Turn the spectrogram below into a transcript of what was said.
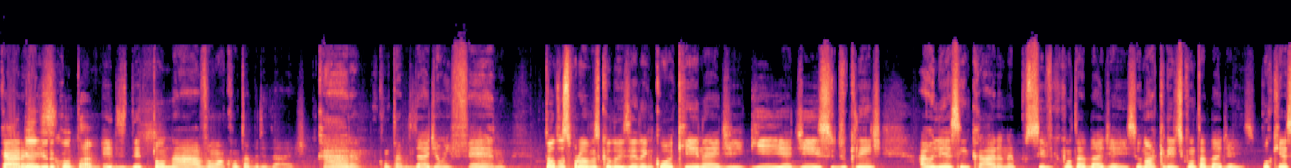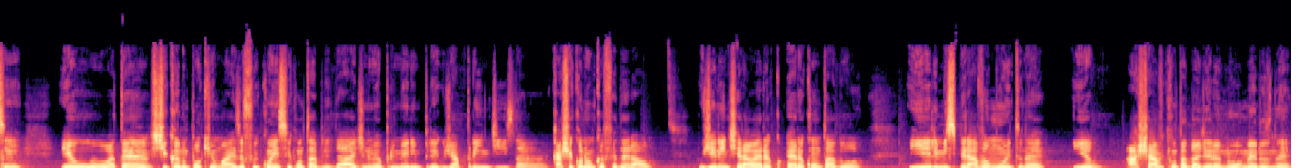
Cara, a gangue eles, do contábil. Eles detonavam a contabilidade. Cara, contabilidade é um inferno. Todos os problemas que o Luiz elencou aqui, né, de guia, disso, do cliente. Aí eu olhei assim, cara, não é possível que contabilidade é isso. Eu não acredito que contabilidade é isso. Porque assim, eu, até esticando um pouquinho mais, eu fui conhecer contabilidade no meu primeiro emprego de aprendiz na Caixa Econômica Federal. O gerente geral era, era contador e ele me inspirava muito, né? E eu achava que contabilidade era números, né?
